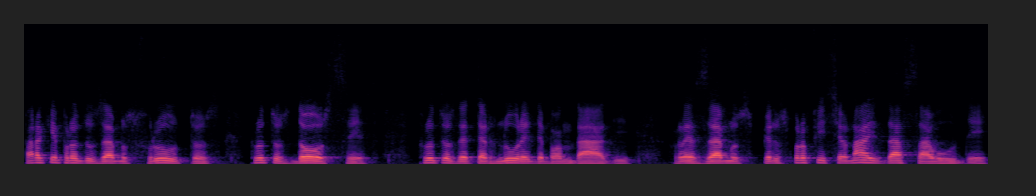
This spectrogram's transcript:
para que produzamos frutos, frutos doces, frutos de ternura e de bondade. Rezamos pelos profissionais da saúde,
